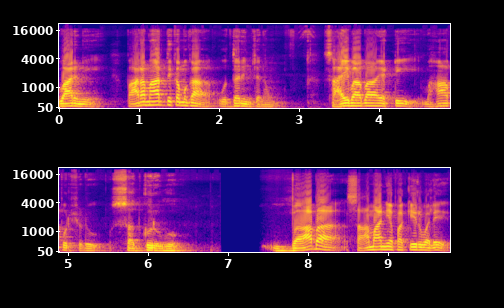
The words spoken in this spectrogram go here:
వారిని పారమార్థికముగా ఉద్ధరించను. సాయిబాబా ఎట్టి మహాపురుషుడు సద్గురువు. బాబా సామాన్య ఫకీరు వలె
